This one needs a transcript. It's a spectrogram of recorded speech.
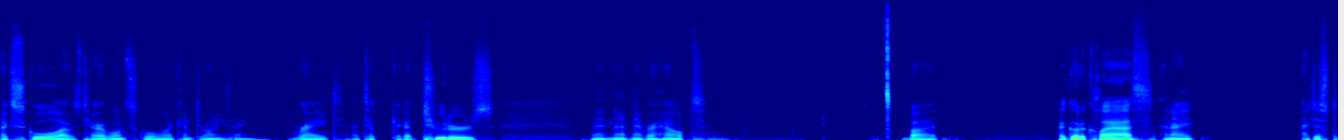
like school. I was terrible in school. I couldn't do anything right. I took I got tutors, and that never helped. But I go to class and I I just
